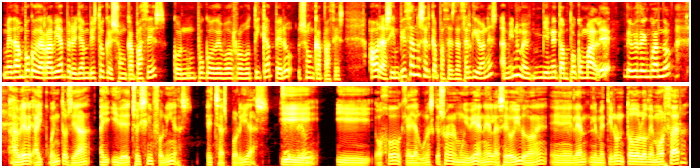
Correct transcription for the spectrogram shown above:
me da un poco de rabia, pero ya han visto que son capaces, con un poco de voz robótica, pero son capaces. Ahora, si empiezan a ser capaces de hacer guiones, a mí no me viene tampoco mal, ¿eh? De vez en cuando. A ver, hay cuentos ya, hay- y de hecho hay sinfonías hechas por IAS. Sí, y, y, ojo, que hay algunas que suenan muy bien, ¿eh? las he oído. ¿eh? Eh, le, han- le metieron todo lo de Mozart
